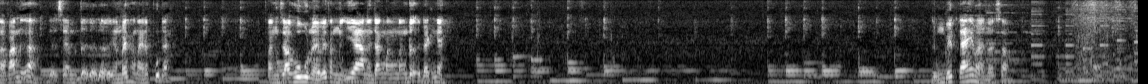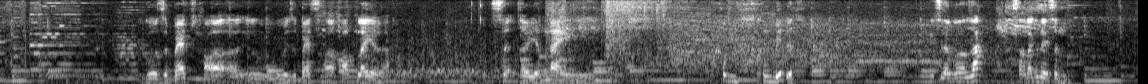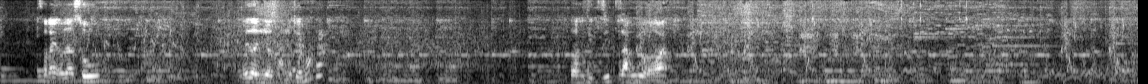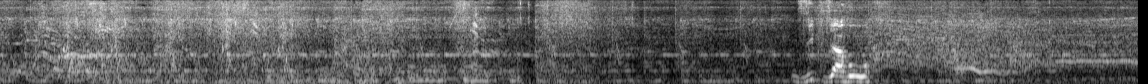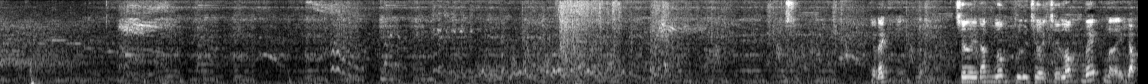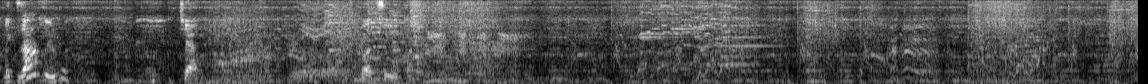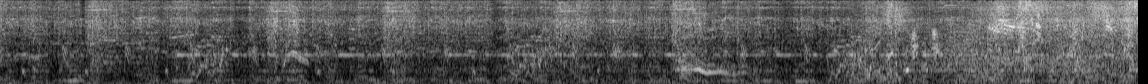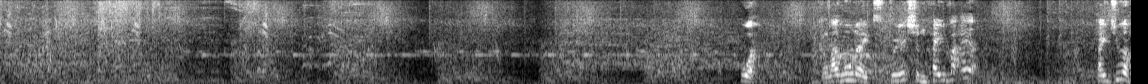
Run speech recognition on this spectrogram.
Là ván nữa à? đợi xem đợi đợi đợi mấy thằng này nó put đã. Thằng Yahoo này với thằng Ian này đang đang đang đợi đánh này. Đúng biết cái mà nói xong Go the best uh, who the best uh, hot player à? sợ thời điểm này không không biết được. Ngày xưa có Zack sau đó có Jason. Sau đây Oyasu bây giờ nhiều thằng nó chơi mất lắm rồi, zip zip ra hùa rồi. Zip Yahoo chơi đăng lốp chơi chơi lóc bếp mà lại gặp deck giáp rồi đúng không? Chán còn gì mà ui, Thằng Yahoo này creation hay vãi ạ. Hay chưa?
